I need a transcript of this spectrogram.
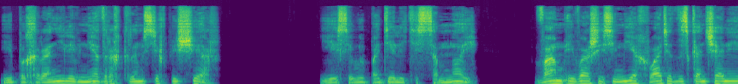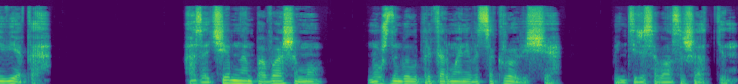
и похоронили в недрах крымских пещер. Если вы поделитесь со мной, вам и вашей семье хватит до скончания века. А зачем нам, по-вашему, нужно было прикарманивать сокровища? Поинтересовался Шаткин.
